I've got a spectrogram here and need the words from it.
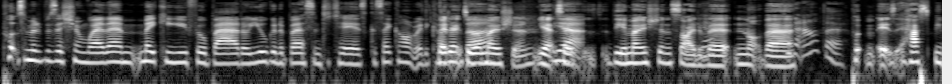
puts them in a position where they're making you feel bad or you're going to burst into tears because they can't really cope they don't do that. emotion yeah, Yeah. so the emotion side of it not there Put it out there. put it has to be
